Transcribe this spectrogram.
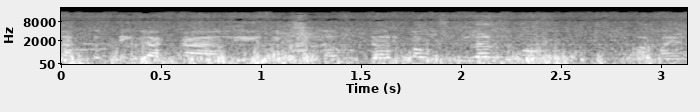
tak ketiga kali di dalam tahun 90 main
